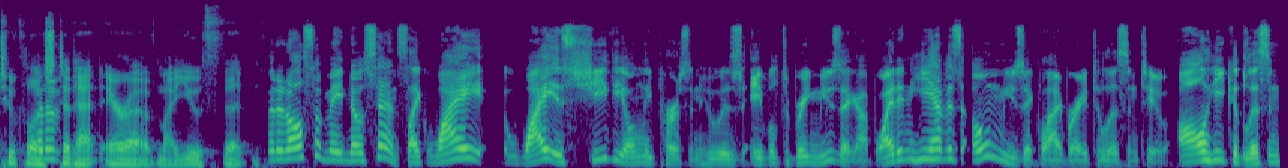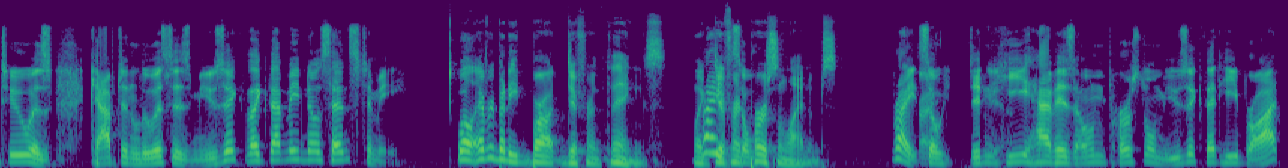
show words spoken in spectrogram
too close it- to that era of my youth that But it also made no sense. Like, why? Why is she the only person who is able to bring music up? Why didn't he have his own music library to listen to? All he could listen to was Captain Lewis's music. Like, that made no sense to me. Well, everybody brought different things, like Right, different so- personal items. Right. So didn't he have his own personal music that he brought?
